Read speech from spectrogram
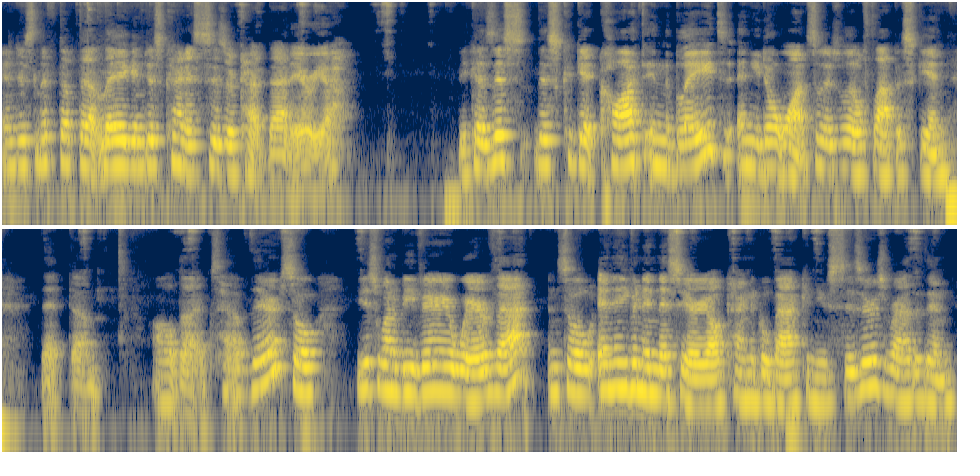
and just lift up that leg and just kind of scissor cut that area because this this could get caught in the blades and you don't want so there's a little flap of skin that um, all dogs have there. So you just want to be very aware of that. And so, and even in this area, I'll kind of go back and use scissors rather than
